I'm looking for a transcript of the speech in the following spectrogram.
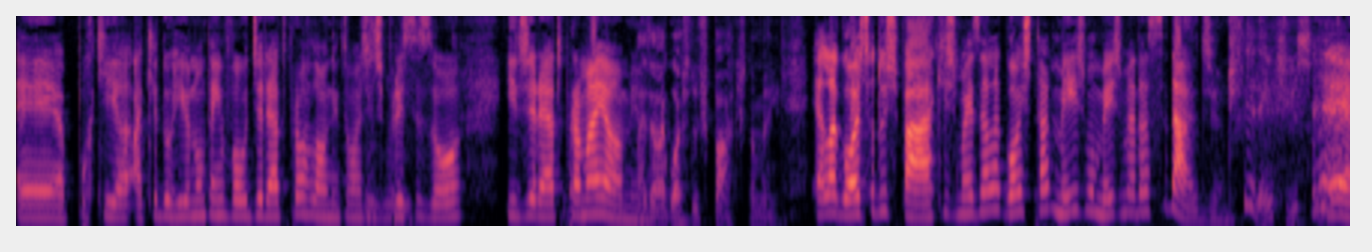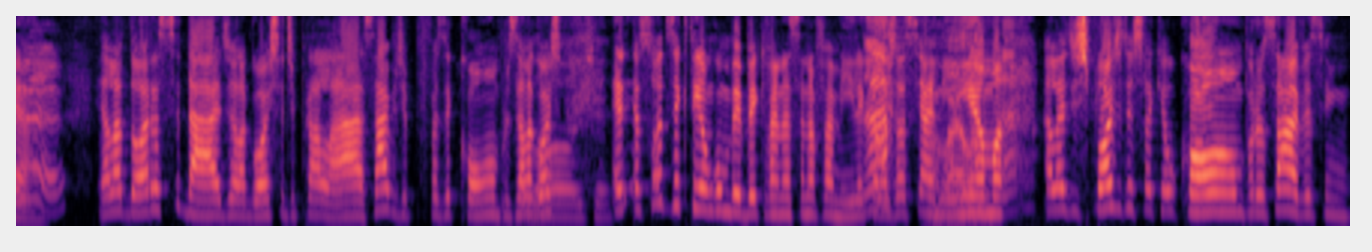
É, porque aqui do Rio não tem voo direto para Orlando, então a gente precisou ir direto para Miami. Mas ela gosta dos parques também. Ela gosta dos parques, mas ela gosta mesmo, mesmo é da cidade. Diferente isso, né? É. Ela adora a cidade, ela gosta de ir pra lá, sabe? De fazer compras. Ela gosta. É, é só dizer que tem algum bebê que vai nascer na família, que ela já se vai anima. Ela diz, pode deixar que eu compro, sabe? Assim,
